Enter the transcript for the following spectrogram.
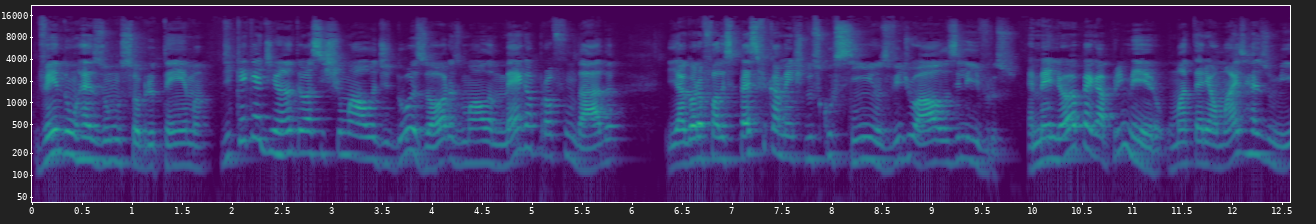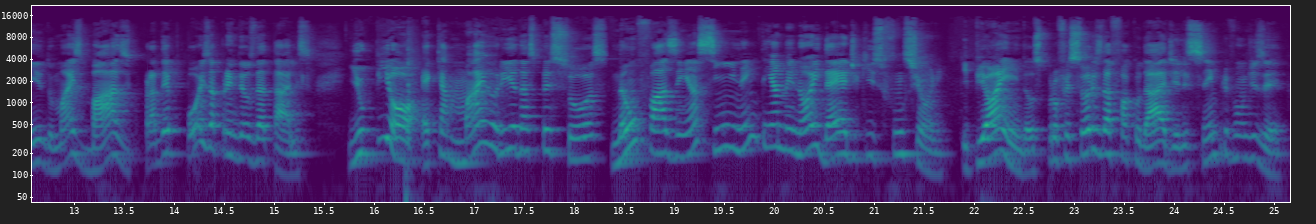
vendo um resumo sobre o tema. De que, que adianta eu assistir uma aula de duas horas, uma aula mega aprofundada, e agora eu falo especificamente dos cursinhos, videoaulas e livros. É melhor eu pegar primeiro um material mais resumido, mais básico, para depois aprender os detalhes. E o pior é que a maioria das pessoas não fazem assim e nem tem a menor ideia de que isso funcione. E pior ainda, os professores da faculdade, eles sempre vão dizer:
